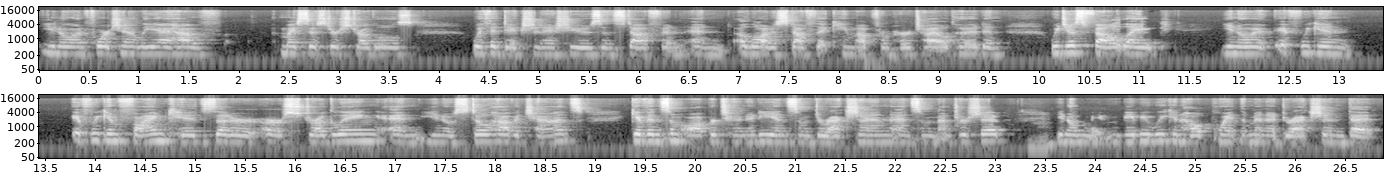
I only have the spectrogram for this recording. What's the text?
you know, unfortunately, I have my sister struggles with addiction issues and stuff, and and a lot of stuff that came up from her childhood, and we just felt like, you know, if, if we can if we can find kids that are are struggling and you know still have a chance given some opportunity and some direction and some mentorship mm-hmm. you know may, maybe we can help point them in a direction that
